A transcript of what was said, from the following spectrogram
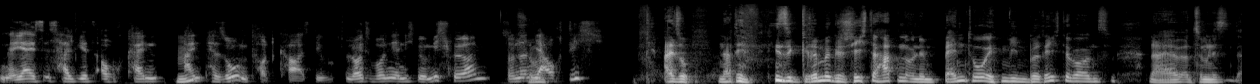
Naja, es ist halt jetzt auch kein Hm? Ein-Personen-Podcast. Die Leute wollen ja nicht nur mich hören, sondern So. ja auch dich. Also, nachdem wir diese grimme Geschichte hatten und im Bento irgendwie einen Bericht über uns, naja, zumindest äh,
